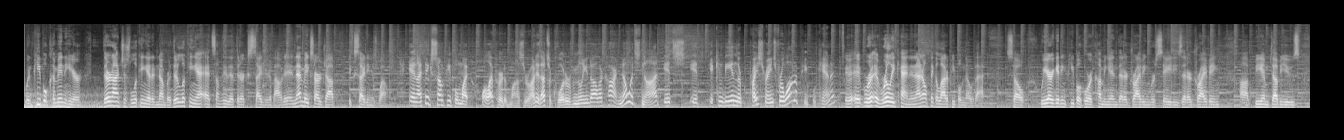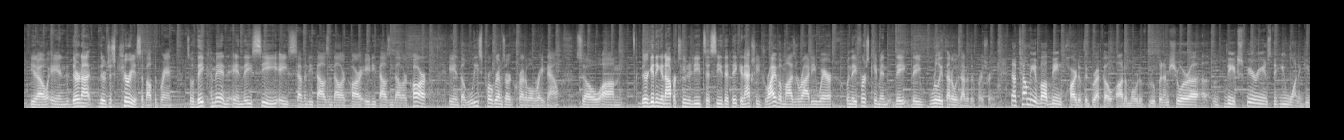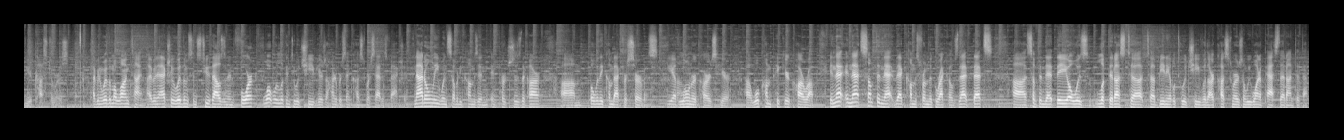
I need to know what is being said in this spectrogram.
When people come in here, they're not just looking at a number, they're looking at, at something that they're excited about, and that makes our job exciting as well. And I think some people might, well, I've heard of Maserati, that's a quarter of a million dollar car. No, it's not. It's, it, it can be in the price range for a lot of people, can it? It, it, it really can, and I don't think a lot of people know that. So we are getting people who are coming in that are driving Mercedes, that are driving uh, BMWs, you know, and they're not, they're just curious about the brand. So they come in and they see a $70,000 car, $80,000 car, and the lease programs are incredible right now. So um, they're getting an opportunity to see that they can actually drive a Maserati where when they first came in, they, they really thought it was out of their price range. Now tell me about being part of the Greco Automotive Group, and I'm sure uh, uh, the experience that you want to give your customers. I've been with them a long time. I've been actually with them since 2004. What we're looking to achieve here is 100% customer satisfaction. Not only when somebody comes in and purchases the car, um, but when they come back for service. We have loaner cars here. Uh, we'll come pick your car up. And, that, and that's something that, that comes from the Grecos. That, that's uh, something that they always looked at us to, to being able to achieve with our customers, and we want to pass that on to them.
